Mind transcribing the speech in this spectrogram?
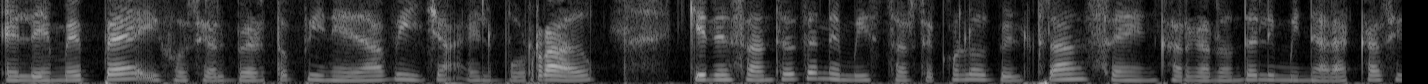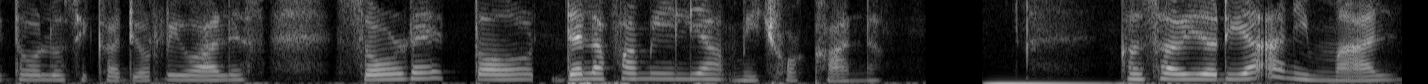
el MP y José Alberto Pineda Villa, el borrado, quienes antes de enemistarse con los Beltrán se encargaron de eliminar a casi todos los sicarios rivales, sobre todo de la familia michoacana. Con sabiduría animal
